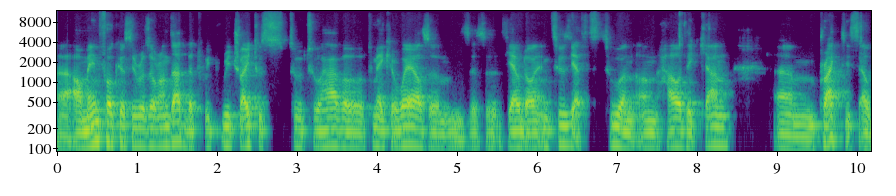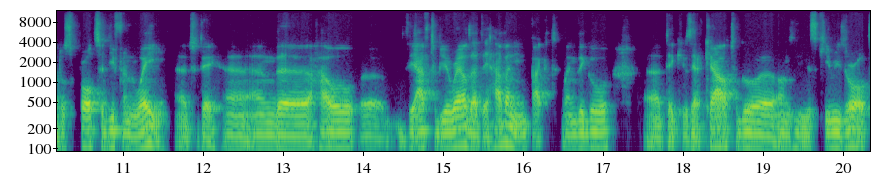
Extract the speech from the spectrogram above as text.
uh, our main focus is around that, but we, we try to, to, to have a, to make aware the, the, the outdoor enthusiasts too on, on how they can um, practice outdoor sports a different way uh, today uh, and uh, how uh, they have to be aware that they have an impact when they go uh, take their car to go uh, on the ski resort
